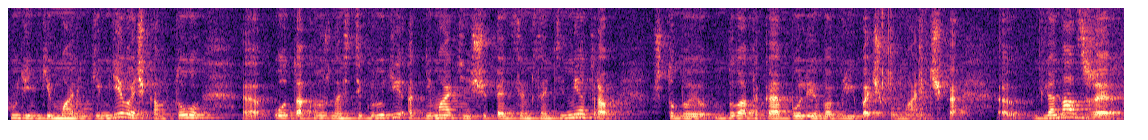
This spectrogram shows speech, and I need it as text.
худеньким маленьким девочкам, то э, от окружности груди отнимайте еще 5-7 сантиметров, чтобы была такая более в облипочку мальчика. Э, для нас же,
